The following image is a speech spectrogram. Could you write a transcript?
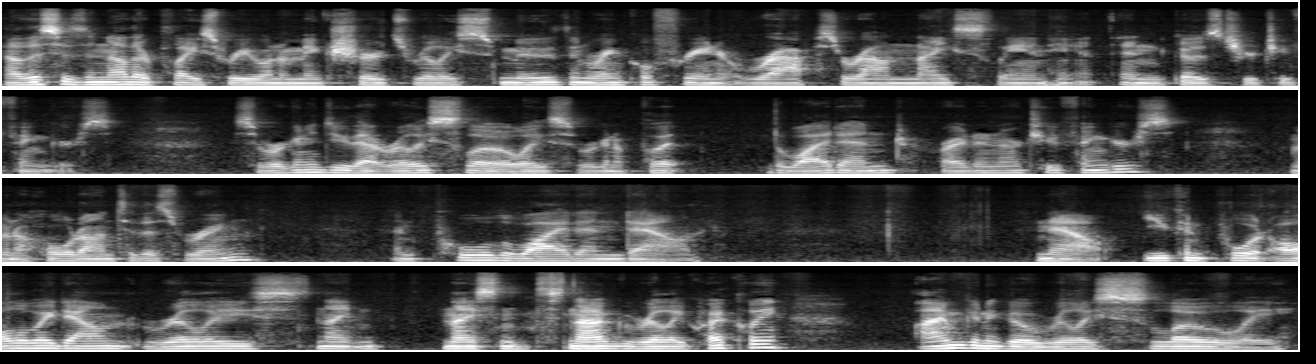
Now this is another place where you want to make sure it's really smooth and wrinkle-free and it wraps around nicely and, hand, and goes to your two fingers. So we're going to do that really slowly. So we're going to put the wide end right in our two fingers. I'm going to hold on to this ring and pull the wide end down. Now, you can pull it all the way down really nice and snug really quickly. I'm going to go really slowly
